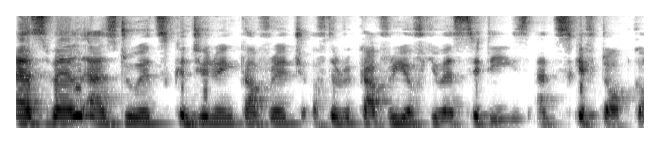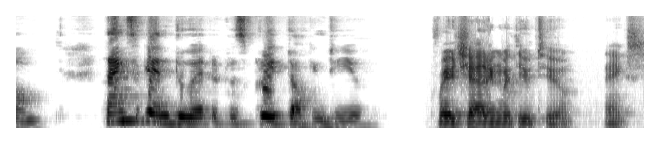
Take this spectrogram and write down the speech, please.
as well as Dawit's continuing coverage of the recovery of US cities at skift.com. Thanks again, Duet. It was great talking to you. Great chatting with you too. Thanks.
